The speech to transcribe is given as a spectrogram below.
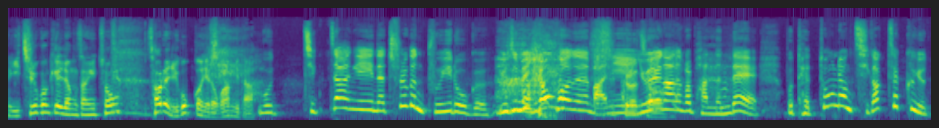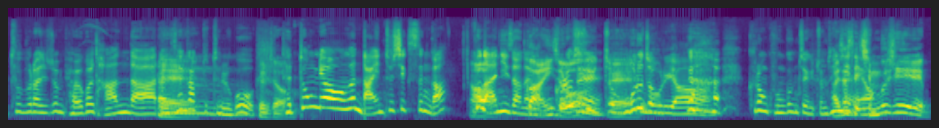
이 출근길 영상이 총 37건이라고 합니다. 뭐 직장인의 출근 브이로그 요즘에 이런 거는 많이 그렇죠. 유행하는 걸 봤는데 뭐 대통령 지각 체크 유튜브라니 좀 별걸 다 한다라는 네. 생각도 들고 음, 대통령은 9 to 6인가? 그건 어, 아니잖아요. 아니죠. 그럴 수 네. 있죠. 네. 모르죠 우리야. 그런 궁금증이 좀 생기네요. 사실 집무실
